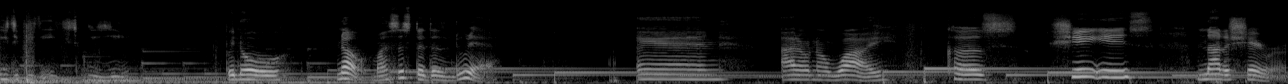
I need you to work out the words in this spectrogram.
easy peasy, easy squeezy. But no, no, my sister doesn't do that. And I don't know why. Because she is not a sharer.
